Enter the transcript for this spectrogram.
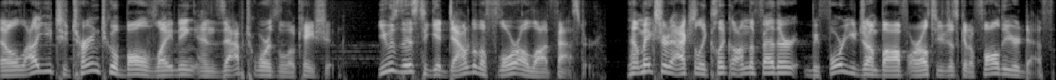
that'll allow you to turn into a ball of lightning and zap towards the location. Use this to get down to the floor a lot faster. Now make sure to actually click on the feather before you jump off or else you're just going to fall to your death.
